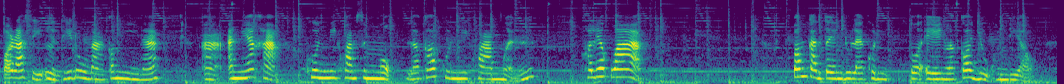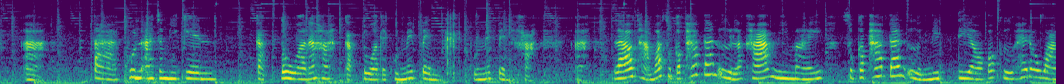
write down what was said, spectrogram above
เพราะราศีอื่นที่ดูมาก็มีนะอ่าอันเนี้ยค่ะ คุณมีความสงบแล้วก็คุณมีความเหมือนเขาเรียกว่า ป้องกันตัวเองดูแลคนตัวเองแล้วก็อยู่คนเดียวอ่าแต่คุณอาจจะมีเกณฑ์กักตัวนะคะกักตัวแต่คุณไม่เป็นคุณไม่เป็นค่ะ แล้วถามว่าสุขภาพด้านอื่นล่ะคะ มีไหมสุขภาพด้านอื่นนิดเดียวก็คือให้ระวัง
